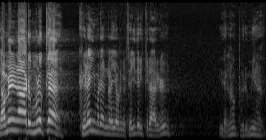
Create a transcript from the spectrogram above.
தமிழ்நாடு முழுக்க கிளை மடங்களை அவர்கள் செய்திருக்கிறார்கள். இதெல்லாம் பெருமையானது.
